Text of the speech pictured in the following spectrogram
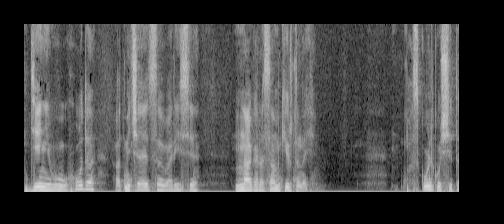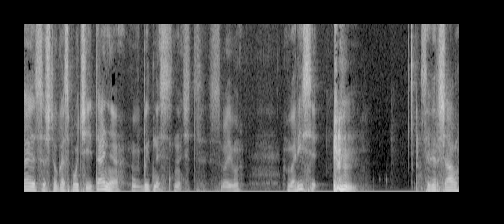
день его ухода отмечается в Арисе Нагара Санкиртаной – поскольку считается, что Господь Чайтаня в бытность значит, свою в Арисе совершал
